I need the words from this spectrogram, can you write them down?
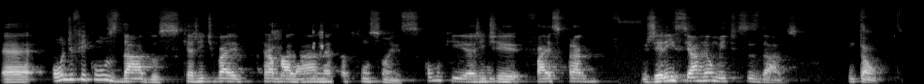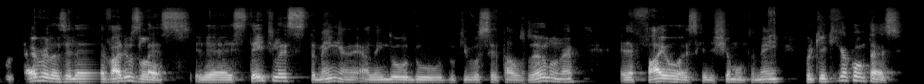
É, onde ficam os dados que a gente vai trabalhar nessas funções? Como que a gente faz para gerenciar realmente esses dados? Então, o serverless ele é vários less. Ele é stateless também, né, além do, do, do que você está usando, né? Ele é fileless, que eles chamam também. Porque o que, que acontece?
